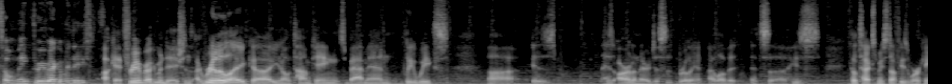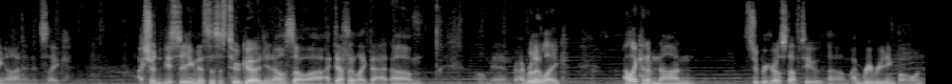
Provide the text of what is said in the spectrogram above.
So make three recommendations. Okay, three recommendations. I really like uh, you know Tom King's Batman. Lee Weeks uh, is his art on there just is brilliant. I love it. It's uh, he's he'll text me stuff he's working on, and it's like I shouldn't be seeing this. This is too good, you know. So uh, I definitely like that. Um, oh man, I really like I like kind of non superhero stuff too. Um, I'm rereading Bone,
